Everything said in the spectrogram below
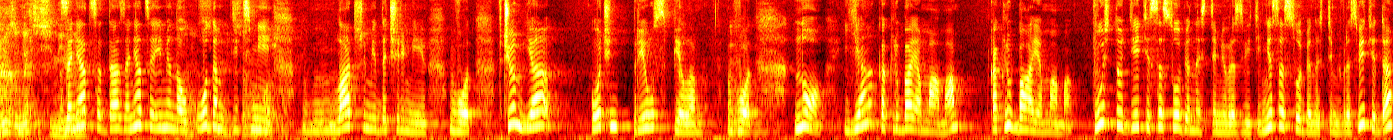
Ну и заняться семьей. Заняться, да, заняться именно заняться уходом семьей, детьми, младшими дочерьми. Вот. В чем я очень преуспела. Mm-hmm. Вот. Но я, как любая мама, как любая мама, пусть то дети с особенностями в развитии, не с особенностями в развитии, да,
